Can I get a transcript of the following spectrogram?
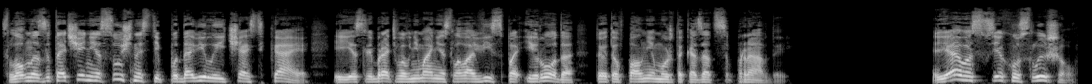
Словно заточение сущности подавило и часть Кая, и если брать во внимание слова Виспа и Рода, то это вполне может оказаться правдой. Я вас всех услышал.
